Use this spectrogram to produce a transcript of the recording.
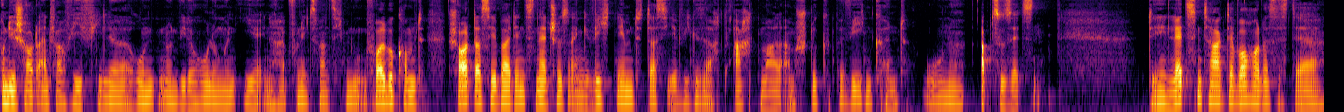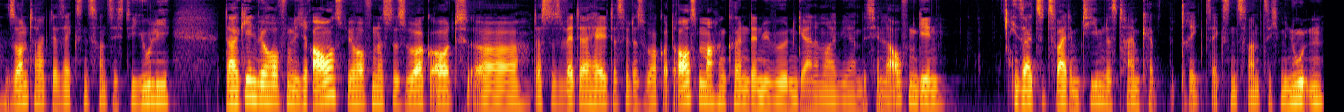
und ihr schaut einfach, wie viele Runden und Wiederholungen ihr innerhalb von den 20 Minuten voll bekommt. Schaut, dass ihr bei den Snatches ein Gewicht nehmt, das ihr, wie gesagt, achtmal am Stück bewegen könnt, ohne abzusetzen den letzten Tag der Woche, das ist der Sonntag, der 26. Juli. Da gehen wir hoffentlich raus. Wir hoffen, dass das Workout, äh, dass das Wetter hält, dass wir das Workout draußen machen können, denn wir würden gerne mal wieder ein bisschen laufen gehen. Ihr seid zu zweit im Team, das Timecap beträgt 26 Minuten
